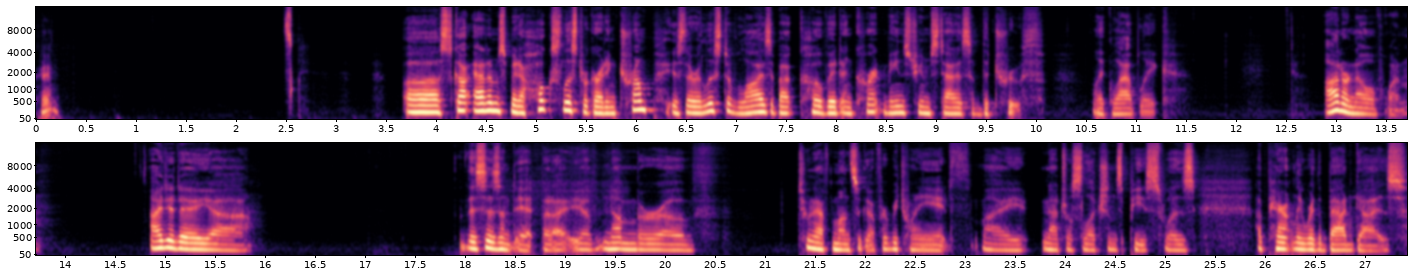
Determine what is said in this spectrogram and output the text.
Okay. Uh, Scott Adams made a hoax list regarding Trump. Is there a list of lies about COVID and current mainstream status of the truth, like Lab Leak? I don't know of one. I did a. Uh, this isn't it, but I have number of two and a half months ago, February twenty eighth. My natural selections piece was apparently we're the bad guys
